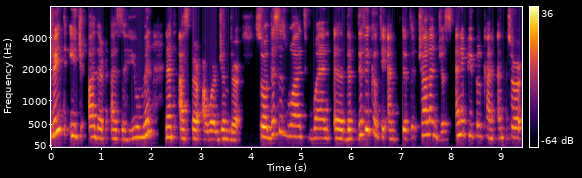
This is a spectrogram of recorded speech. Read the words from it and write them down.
treat each other as a human, not as per our gender. So this is what when uh, the difficulty and the, the, challenges any people can enter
